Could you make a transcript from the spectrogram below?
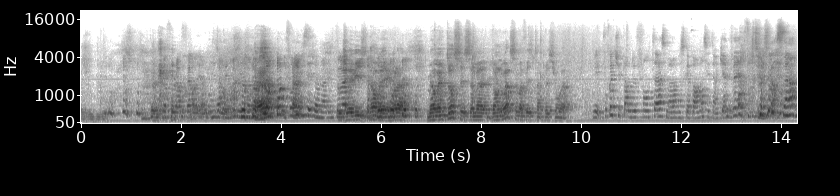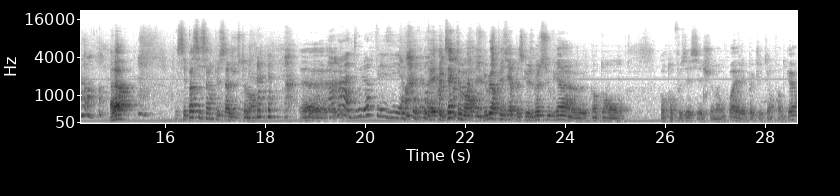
J'ai oublié. Il va falloir faire des hein Il faut réviser, Jean-Marie. Faut que je révise. Non, mais voilà. Mais en même temps, ça dans le noir, ça m'a fait cette impression-là. Mais pourquoi tu parles de fantasme alors? Parce qu'apparemment, c'était un calvaire pour toi de faire ça, non? Alors, c'est pas si simple que ça, justement. Euh, ah, ah, douleur-plaisir. Exactement, douleur-plaisir, parce que je me souviens euh, quand, on, quand on faisait ces chemins de croix, et à l'époque j'étais enfant de cœur,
